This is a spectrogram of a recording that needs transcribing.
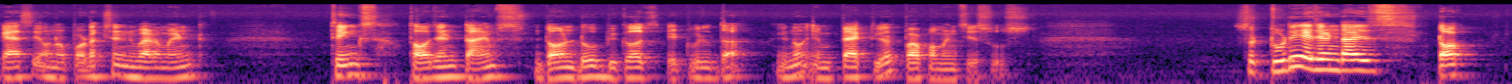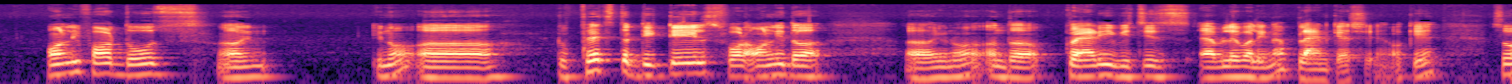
cache on a production environment things thousand times don't do because it will the you know impact your performance issues. So today agenda is talk only for those uh, you know uh, to fetch the details for only the uh, you know on the query which is available in a plan cache okay? So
